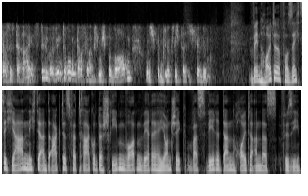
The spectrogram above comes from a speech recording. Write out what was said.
Das ist der Reiz der Überwinterung. Dafür habe ich mich beworben und ich bin glücklich, dass ich hier bin. Wenn heute vor 60 Jahren nicht der Antarktis-Vertrag unterschrieben worden wäre, Herr Jonschik, was wäre dann heute anders für Sie?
